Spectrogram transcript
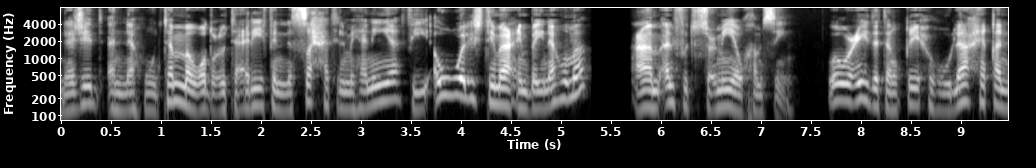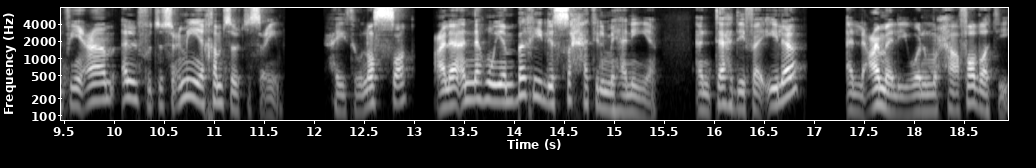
نجد أنه تم وضع تعريف للصحة المهنية في أول اجتماع بينهما عام 1950 وأعيد تنقيحه لاحقا في عام 1995 حيث نص على أنه ينبغي للصحة المهنية أن تهدف إلى العمل والمحافظة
